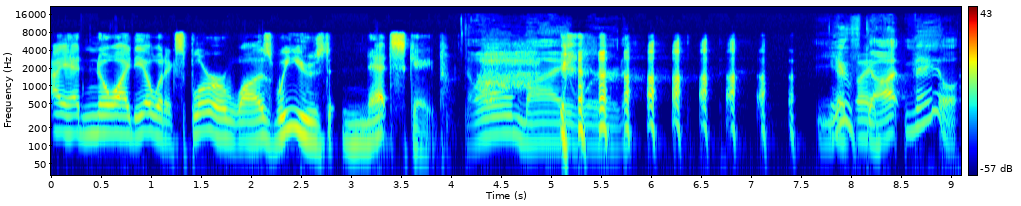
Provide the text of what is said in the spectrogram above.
I had no idea what Explorer was. We used Netscape. oh my word, you've go got mail.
